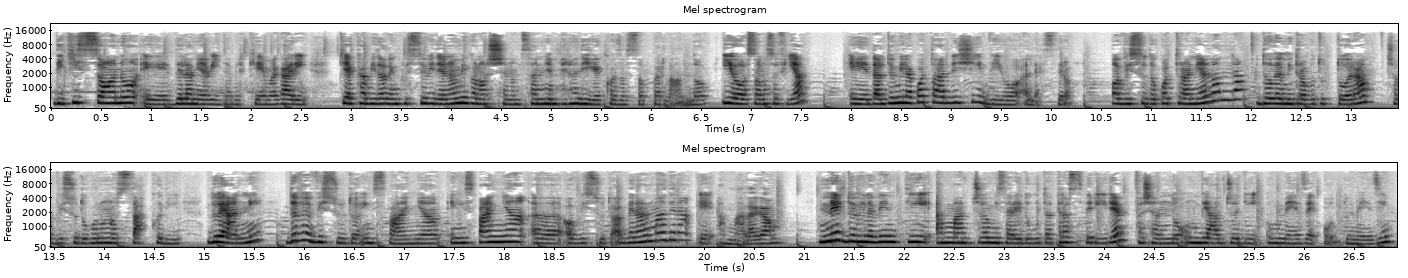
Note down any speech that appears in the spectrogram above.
di chi sono e della mia vita, perché magari chi è capitato in questo video e non mi conosce non sa nemmeno di che cosa sto parlando. Io sono Sofia e dal 2014 vivo all'estero. Ho vissuto 4 anni a Londra, dove mi trovo tuttora. Ci ho vissuto con uno stacco di due anni, dove ho vissuto in Spagna. E in Spagna eh, ho vissuto a Benalmádena e a Malaga. Nel 2020 a maggio mi sarei dovuta trasferire facendo un viaggio di un mese o due mesi,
